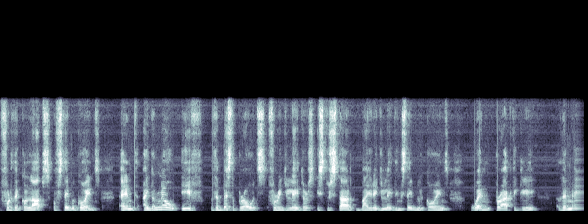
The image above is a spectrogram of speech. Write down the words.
for the collapse of stable coins. And I don't know if the best approach for regulators is to start by regulating stable coins when practically the main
